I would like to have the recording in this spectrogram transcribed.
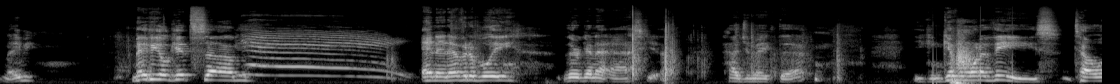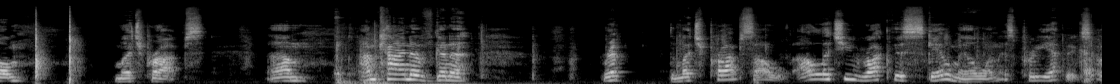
Maybe. Maybe you'll get some. Yay! And inevitably, they're going to ask you, how'd you make that? You can give them one of these. Tell them much props. Um, I'm kind of gonna rip the much props. I'll I'll let you rock this scale mail one. That's pretty epic. So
